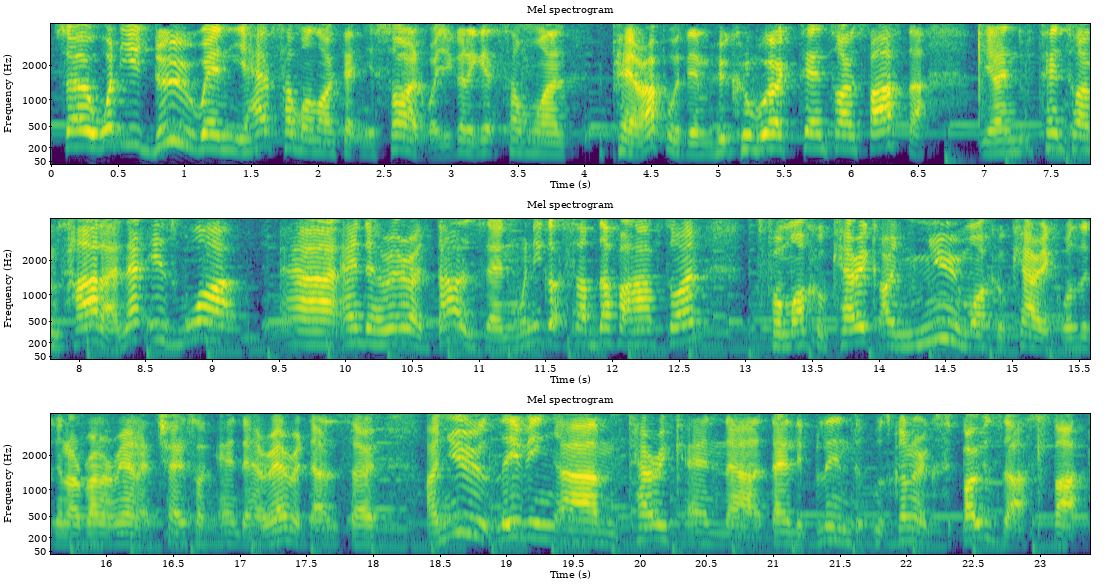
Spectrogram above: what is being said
So what do you do when you have someone like that in your side where you've got to get someone to pair up with him who can work 10 times faster, you know, 10 times harder. And that is what uh, Ander Herrera does. And when he got subbed off at halftime for Michael Carrick, I knew Michael Carrick wasn't going to run around and chase like Ander Herrera does. So I knew leaving um, Carrick and uh, Daley Blind was going to expose us. But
